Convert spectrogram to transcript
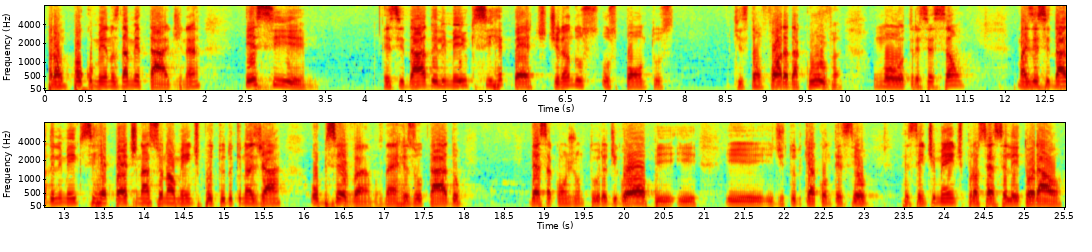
para um pouco menos da metade. Né? Esse, esse dado ele meio que se repete, tirando os, os pontos que estão fora da curva, uma ou outra exceção, mas esse dado ele meio que se repete nacionalmente por tudo que nós já observamos, né? resultado dessa conjuntura de golpe e, e, e de tudo que aconteceu recentemente, processo eleitoral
